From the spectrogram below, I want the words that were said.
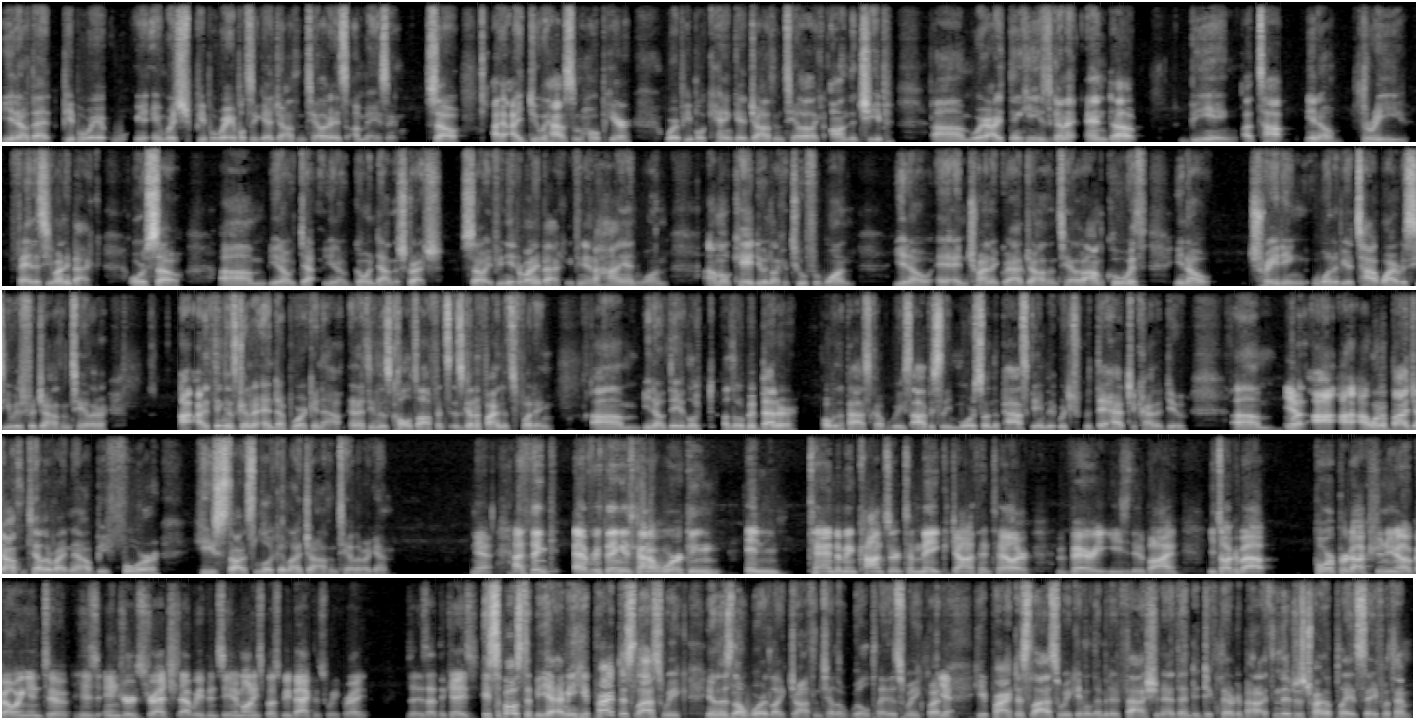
you know, that people were in which people were able to get Jonathan Taylor, it's amazing. So I, I do have some hope here where people can get Jonathan Taylor like on the cheap, um, where I think he's going to end up being a top, you know, three fantasy running back or so. Um, you know, de- you know, going down the stretch. So if you need a running back, if you need a high end one, I'm okay doing like a two for one you know, and, and, trying to grab Jonathan Taylor. I'm cool with, you know, trading one of your top wide receivers for Jonathan Taylor. I, I think it's going to end up working out. And I think this Colts offense is going to find its footing. Um, you know, they looked a little bit better over the past couple weeks, obviously more so in the past game, which they had to kind of do. Um, yeah. But I, I, I want to buy Jonathan Taylor right now before he starts looking like Jonathan Taylor again. Yeah. I think everything is kind of working in tandem in concert to make Jonathan Taylor very easy to buy. You talk about poor production, you know, going into his injured stretch that we've been seeing him on. He's supposed to be back this week, right? Is that the case? He's supposed to be. Yeah. I mean, he practiced last week. You know, there's no word like Jonathan Taylor will play this week, but yeah. he practiced last week in a limited fashion and then they declared about it. I think they're just trying to play it safe with him.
